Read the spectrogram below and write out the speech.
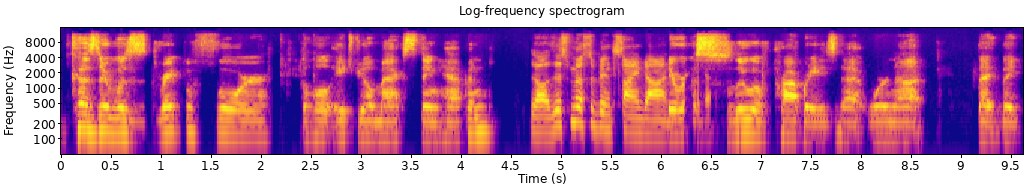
because there was right before the whole HBO Max thing happened. So this must have been signed on. there were a slew of properties that were not that they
